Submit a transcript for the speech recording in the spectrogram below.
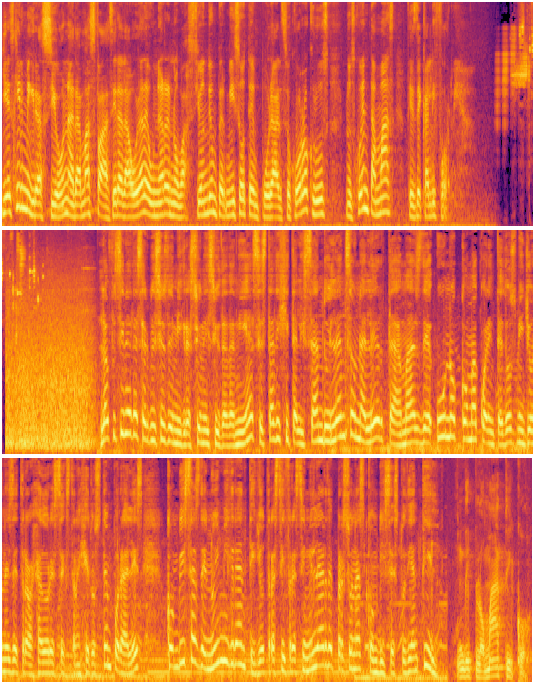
Y es que inmigración hará más fácil a la hora de una renovación de un permiso temporal. Socorro Cruz nos cuenta más desde California. La Oficina de Servicios de Inmigración y Ciudadanía se está digitalizando y lanza una alerta a más de 1,42 millones de trabajadores extranjeros temporales con visas de no inmigrante y otra cifra similar de personas con visa estudiantil. Un diplomático,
